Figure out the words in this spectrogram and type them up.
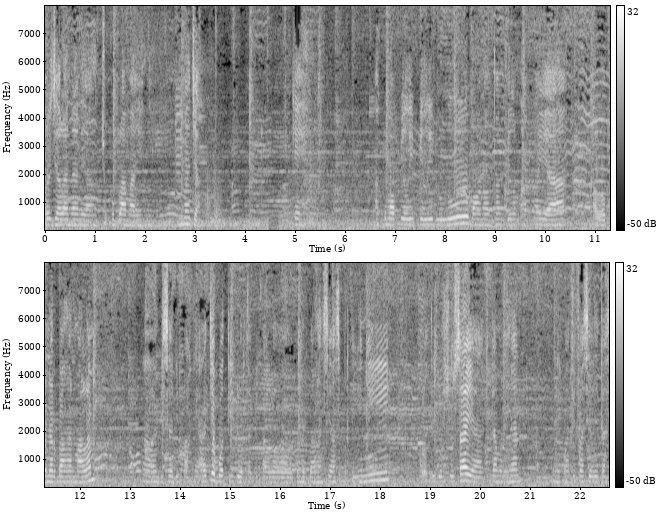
perjalanan yang cukup lama ini 5 jam. Mau pilih-pilih dulu mau nonton film apa ya. Kalau penerbangan malam eh, bisa dipakai aja buat tidur, tapi kalau penerbangan siang seperti ini kalau tidur susah ya kita mendingan menikmati fasilitas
